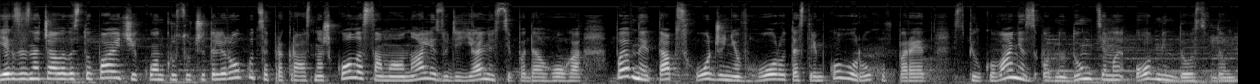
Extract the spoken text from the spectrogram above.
Як зазначали виступаючі, конкурс Учитель року це прекрасна школа самоаналізу діяльності педагога, певний етап сходження вгору та стрімкого руху вперед, спілкування з однодумцями, обмін досвідом.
